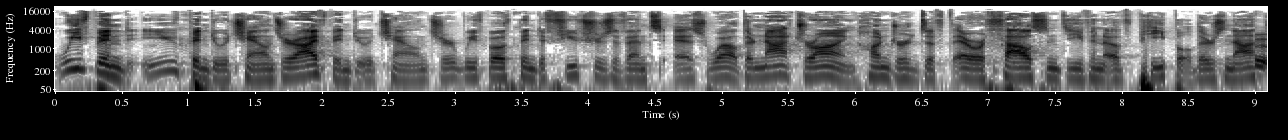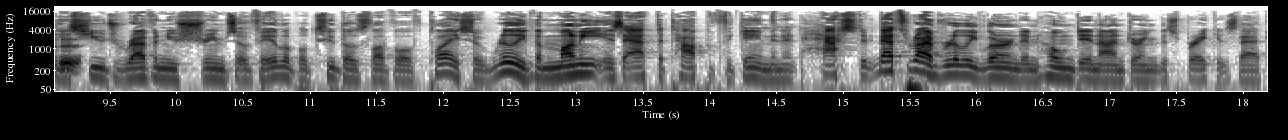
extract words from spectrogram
we've been you've been to a challenger i've been to a challenger we've both been to futures events as well. They're not drawing hundreds of or thousands even of people. There's not mm-hmm. these huge revenue streams available to those level of play. So really the money is at the top of the game and it has to that's what i've really learned and honed in on during this break is that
